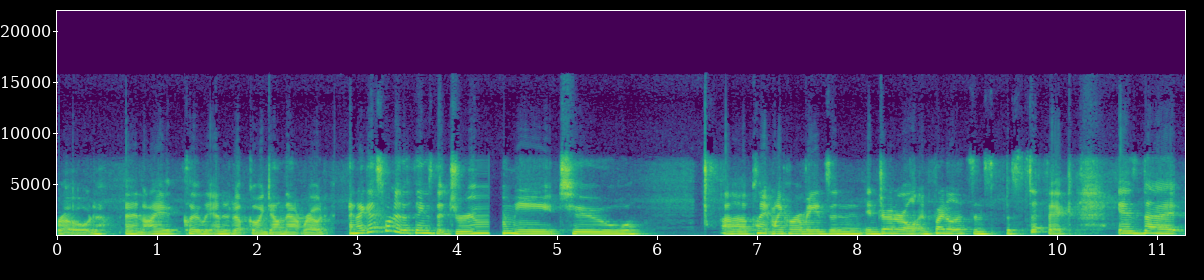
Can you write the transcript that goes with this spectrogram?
road. And I clearly ended up going down that road. And I guess one of the things that drew me to uh, plant microremains in, in general and phytoliths in specific is that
